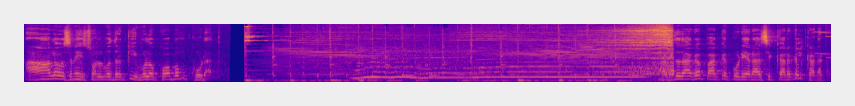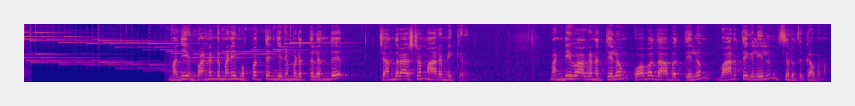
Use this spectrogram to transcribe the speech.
ஆலோசனை சொல்வதற்கு இவ்வளோ கோபம் கூடாது. அடுத்ததாக பார்க்கக்கூடிய ராசிக்காரர்கள் கடகம். மதியம் பன்னெண்டு மணி முப்பத்தஞ்சு நிமிடத்திலிருந்து சந்திராஷ்டிரம் ஆரம்பிக்கிறது. வண்டி வாகனத்திலும் கோபதாபத்திலும் வார்த்தைகளிலும் சிறிது கவனம்.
